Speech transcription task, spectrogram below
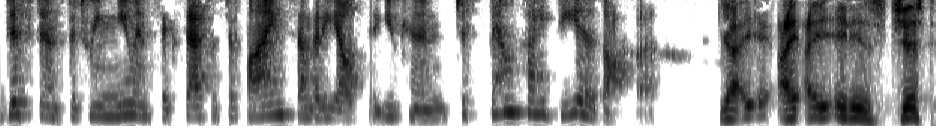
distance between you and success is to find somebody else that you can just bounce ideas off of. Yeah, I, I, it is just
